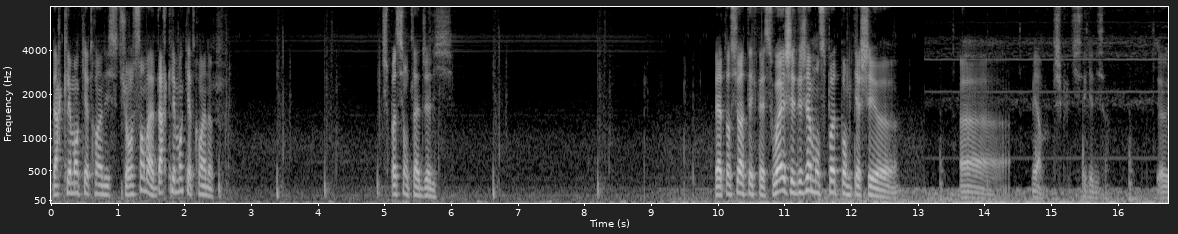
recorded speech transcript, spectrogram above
Dark Clément 90. Tu ressembles à Dark Clément 89. Je sais pas si on te l'a déjà dit. Fais attention à tes fesses. Ouais, j'ai déjà mon spot pour me cacher. Euh... euh, Merde, je sais plus qui c'est qui a dit ça. Euh.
